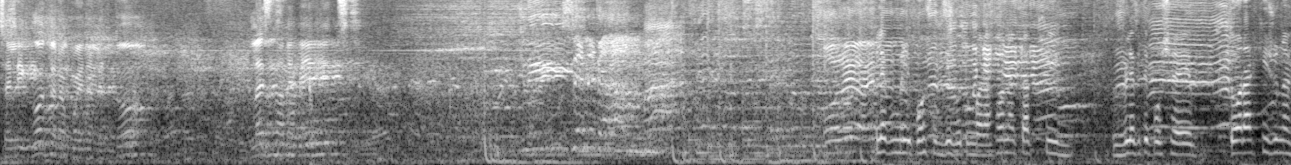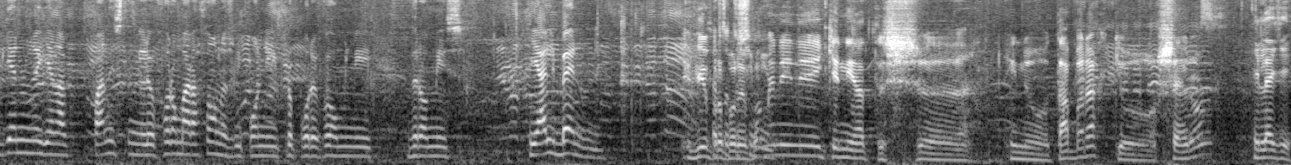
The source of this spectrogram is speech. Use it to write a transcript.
Σε λιγότερο από ένα λεπτό, less than a minute. Βλέπουμε λοιπόν στον τύπο του μαραθώνα κάποιοι Βλέπετε πως ε, τώρα αρχίζουν να βγαίνουν για να πάνε στην λεωφόρο μαραθώνος λοιπόν οι προπορευόμενοι δρομείς. Και οι άλλοι μπαίνουν. Οι δύο προπορευόμενοι είναι οι Κενιάτες. Ε, είναι ο Τάμπαραχ και ο Σέρον. Η λαγή.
